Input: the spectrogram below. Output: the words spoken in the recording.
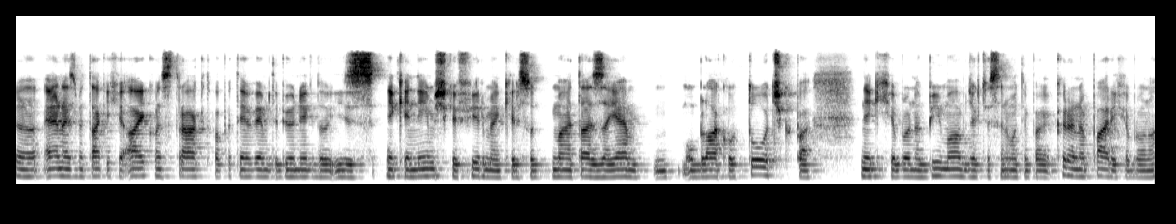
Uh, ena izmed takih je iConstruct, pa potem vem, da je bil nekdo iz neke nemške firme, kjer so imeli ta zajem oblakov točk, pa nekih je bilo na BIM objekt, če se ne motim, pa kar na parih je bilo. No.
